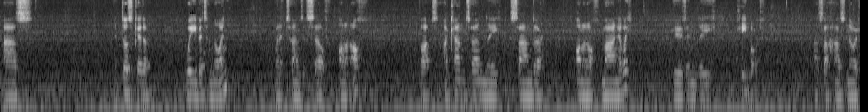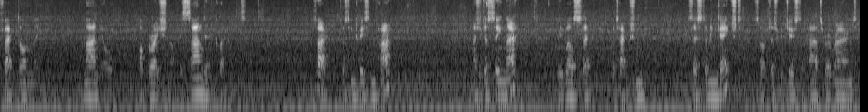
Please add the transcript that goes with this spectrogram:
as it does get a wee bit annoying when it turns itself on and off but I can turn the sander on and off manually using the keyboard as that has no effect on the manual operation of the sanding equipment. So, just increasing power. As you just seen there, the wheel slip protection system engaged. So I've just reduced the power to around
